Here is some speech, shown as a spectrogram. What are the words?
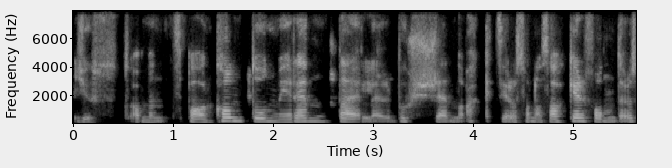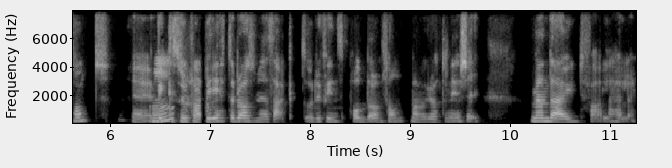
just ja, men, sparkonton med ränta eller börsen och aktier och sådana saker, fonder och sånt. Eh, Mm. Vilket såklart är jättebra som ni har sagt och det finns poddar om sånt man vill grotta ner sig i. Men det är ju inte för alla heller.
